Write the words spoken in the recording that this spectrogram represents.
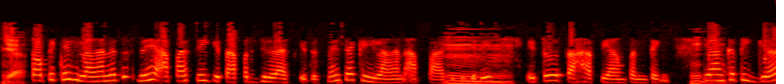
yeah. topik kehilangan itu sebenarnya apa sih kita perjelas gitu. Sebenarnya saya kehilangan apa gitu. Mm-hmm. Jadi itu tahap yang penting. Mm-hmm. Yang ketiga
